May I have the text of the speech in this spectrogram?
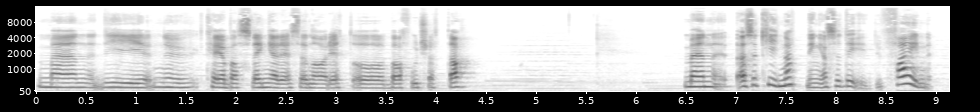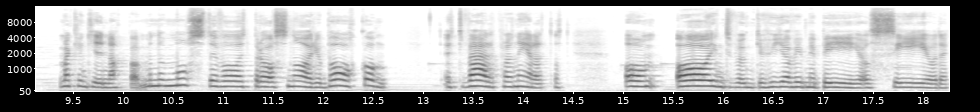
men det, nu kan jag bara slänga det scenariet och bara fortsätta. Men alltså kidnappning, alltså det är fine. Man kan kidnappa, men det måste vara ett bra scenario bakom. Ett välplanerat. Att om A inte funkar, hur gör vi med B och C och det.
